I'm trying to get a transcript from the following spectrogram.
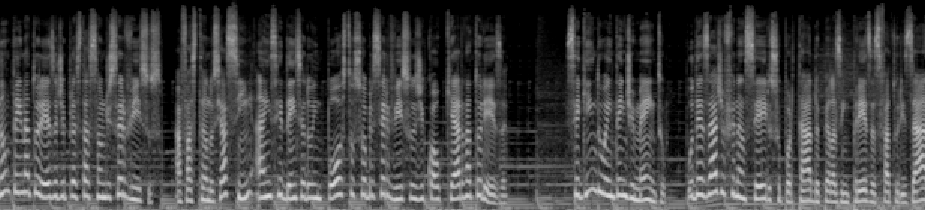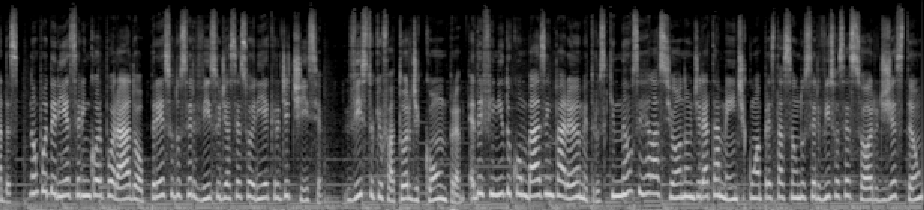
não tem natureza de prestação de serviços, afastando-se assim a incidência do imposto sobre serviços de qualquer natureza. Seguindo o entendimento, o deságio financeiro suportado pelas empresas faturizadas não poderia ser incorporado ao preço do serviço de assessoria creditícia, visto que o fator de compra é definido com base em parâmetros que não se relacionam diretamente com a prestação do serviço acessório de gestão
